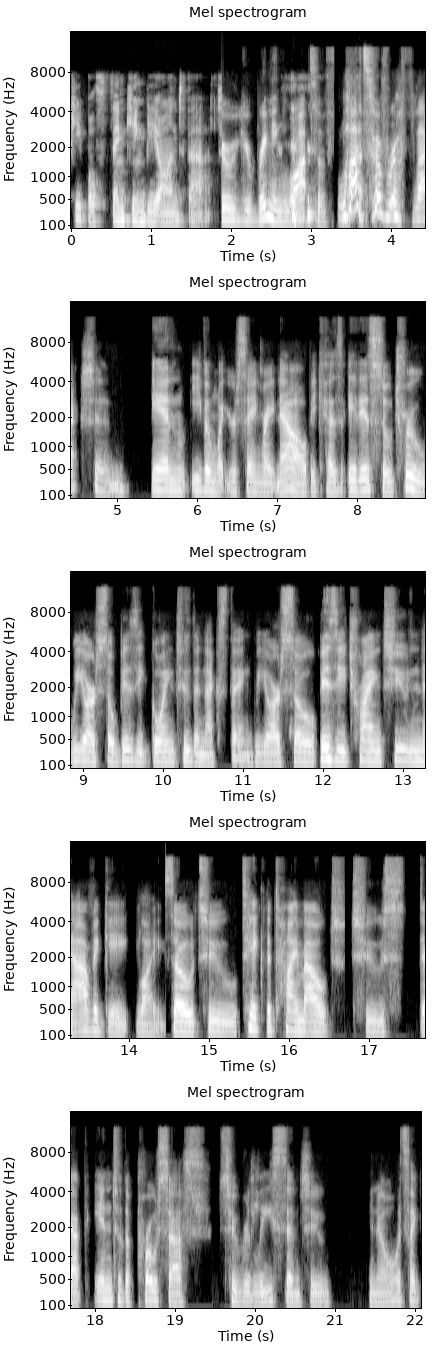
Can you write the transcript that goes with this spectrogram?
people thinking beyond that. You're you're bringing lots of lots of reflection in even what you're saying right now because it is so true. We are so busy going to the next thing. We are so busy trying to navigate life. So to take the time out to step into the process to release and to you know it's like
